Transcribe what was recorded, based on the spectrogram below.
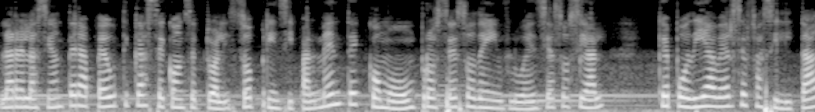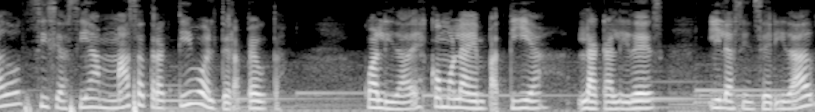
la relación terapéutica se conceptualizó principalmente como un proceso de influencia social que podía verse facilitado si se hacía más atractivo el terapeuta. Cualidades como la empatía, la calidez y la sinceridad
